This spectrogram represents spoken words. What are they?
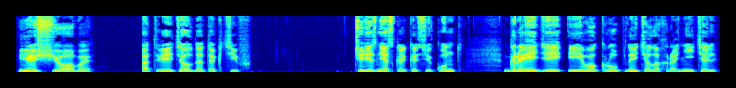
«Еще бы!» — ответил детектив. Через несколько секунд Грейди и его крупный телохранитель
